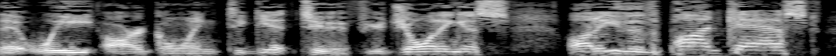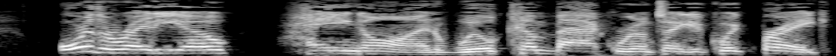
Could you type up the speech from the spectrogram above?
that we are going to get to. If you're joining us on either the podcast or the radio hang on. We'll come back. We're going to take a quick break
